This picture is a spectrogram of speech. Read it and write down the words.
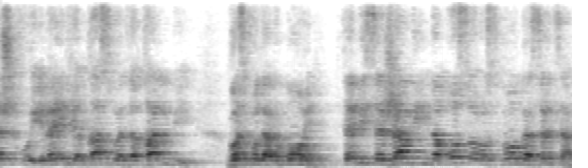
ešku ilajke kasvete kalbi, Gospodaru moj, tebi se žalim na osorost moga srca.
